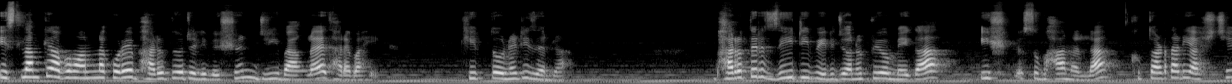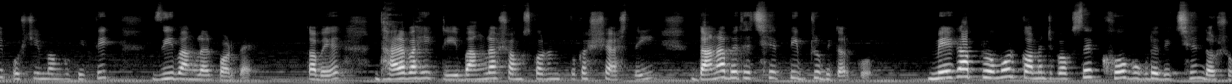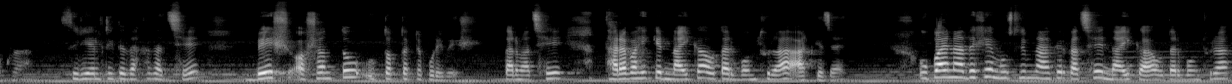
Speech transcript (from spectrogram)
ইসলামকে অবমাননা করে ভারতীয় টেলিভিশন জি বাংলায় ধারাবাহিক। ক্ষিপ্ত নেটিজেনরা। ভারতের জি টিভির জনপ্রিয় মেগা ইশক সুবহান আল্লাহ খুব তাড়াতাড়ি আসছে পশ্চিমবঙ্গ ভিত্তিক জি বাংলার পর্দায়। তবে ধারাবাহিকটি বাংলা সংস্করণ প্রকাশ্যে আসতেই দানা বেঁধেছে তীব্র বিতর্ক। মেগা প্রোমোর কমেন্ট বক্সে ক্ষোভ উগড়ে দিচ্ছেন দর্শকরা। সিরিয়ালটিতে দেখা যাচ্ছে বেশ অশান্ত, উত্তপ্ত একটা পরিবেশ। তার মাঝে ধারাবাহিকের নায়িকা ও তার বন্ধুরা আটকে যায়। উপায় না দেখে মুসলিম নায়কের কাছে নায়িকা ও তার বন্ধুরা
